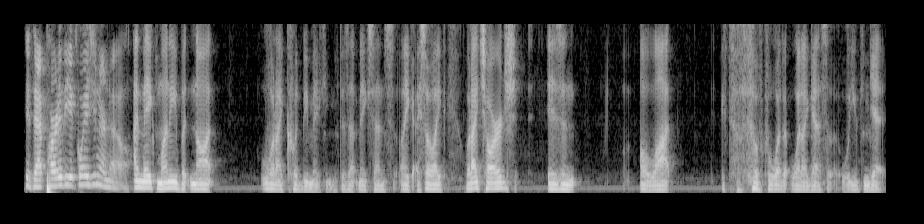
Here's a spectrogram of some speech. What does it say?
Is that part of the equation or no? I make money, but not what I could be making. Does that make sense? Like, so like what I charge isn't a lot to what what I guess what you can get.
